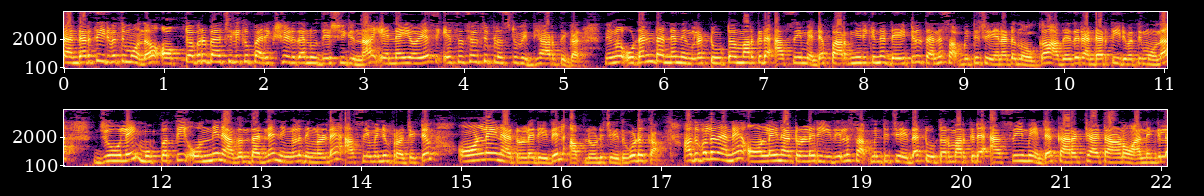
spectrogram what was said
രണ്ടായിരത്തി ഇരുപത്തി മൂന്ന് ഒക്ടോബർ ബാച്ചിലേക്ക് പരീക്ഷ എഴുതാൻ ഉദ്ദേശിക്കുന്ന N I O S S S L C plus two വിദ്യാർത്ഥികൾ നിങ്ങൾ ഉടൻ തന്നെ നിങ്ങളുടെ ട്യൂട്ടർമാർക്കുടെ അസൈൻമെന്റ് പറഞ്ഞിരിക്കുന്ന ഡേറ്റിൽ തന്നെ സബ്മിറ്റ് ചെയ്യാനായിട്ട് നോക്കുക. അതായത് രണ്ടായിരത്തി ഇരുപത്തി മൂന്ന് ജൂലൈ മുപ്പത്തി ഒന്നിനകം തന്നെ നിങ്ങൾ നിങ്ങളുടെ അസൈൻമെന്റും പ്രൊജക്ടും ഓൺലൈൻ ആയിട്ടുള്ള രീതിയിൽ അപ്ലോഡ് ചെയ്ത് കൊടുക്കാം. അതുപോലെ തന്നെ ഓൺലൈൻ ആയിട്ടുള്ള രീതിയിൽ സബ്മിറ്റ് ചെയ്ത ട്യൂട്ടർമാർക്കുടെ അസൈൻമെന്റ് കറക്റ്റ് ആയിട്ടാണോ അല്ലെങ്കിൽ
